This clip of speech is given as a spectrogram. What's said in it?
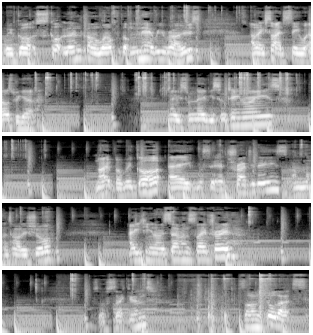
We've got Scotland, Commonwealth. We've got Mary Rose. I'm excited to see what else we get. Maybe some Navy centenaries. But we've got a, what's it, a Tragedies? I'm not entirely sure. 1807 slave trade. So second. So I'm sure that's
